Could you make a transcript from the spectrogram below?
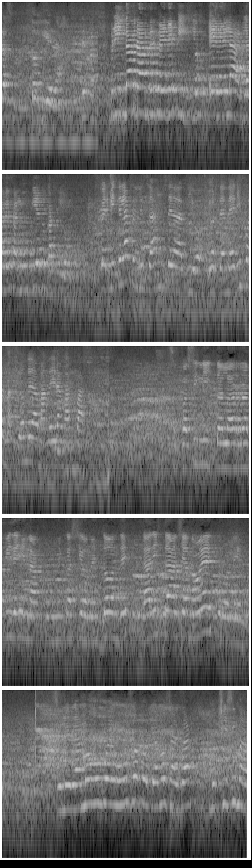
La sociedad. Brinda grandes beneficios en el área de salud y educación. Permite el aprendizaje interactivo y obtener información de la manera más fácil. facilita la rapidez en las comunicaciones donde la distancia no es problema. Si le damos un buen uso, podríamos salvar muchísimas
